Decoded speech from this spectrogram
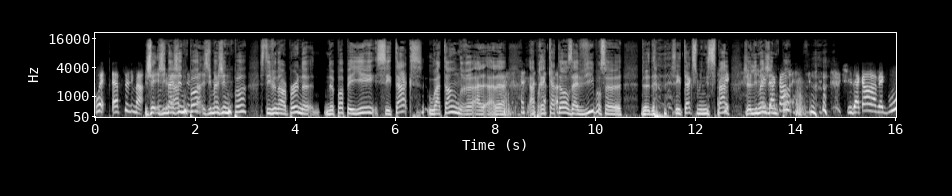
Oui, absolument. J'imagine pas, j'imagine pas Stephen Harper ne, ne pas payer ses taxes ou attendre à- à la- après 14 avis pour ce, de, de- ses taxes municipales. Je l'imagine pas. Je suis d'accord avec vous.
